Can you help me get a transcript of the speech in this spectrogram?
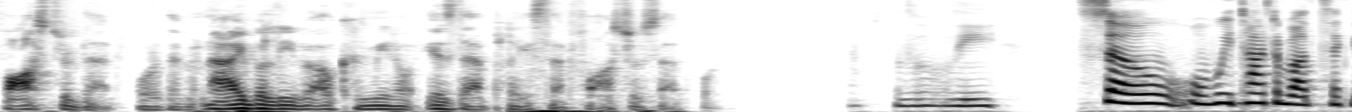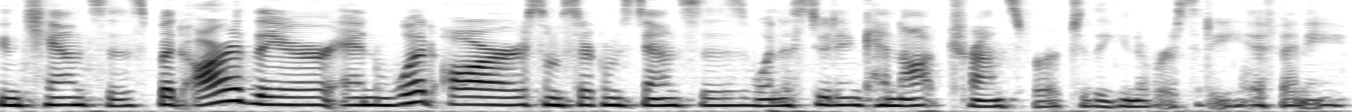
fostered that for them and i believe el camino is that place that fosters that for them absolutely so well, we talked about second chances but are there and what are some circumstances when a student cannot transfer to the university if any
